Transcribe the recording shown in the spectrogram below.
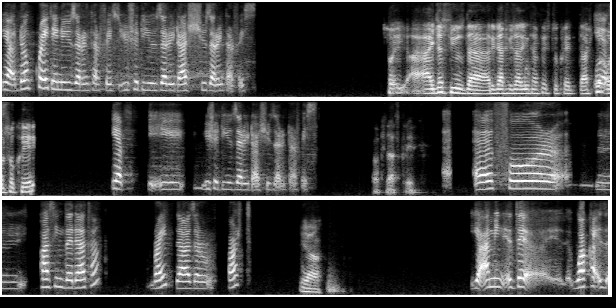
yeah, don't create any user interface. You should use the Redash user interface. So I just use the Redash user interface to create dashboard, Yes. also query. Yep, you, you should use the Redash user interface. Okay, that's great. Uh, for mm, passing the data, right? The other part. Yeah. Yeah, I mean the what kind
